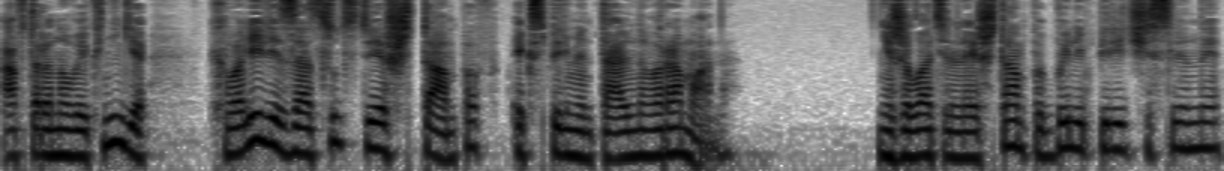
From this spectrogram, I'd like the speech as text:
Автора новой книги хвалили за отсутствие штампов экспериментального романа. Нежелательные штампы были перечислены,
